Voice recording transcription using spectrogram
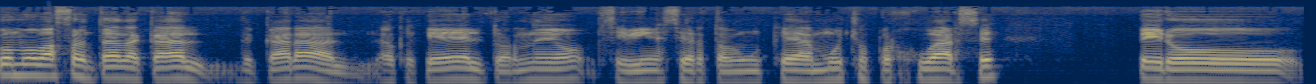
cómo va a afrontar de, acá, de cara a lo que queda del torneo, si bien es cierto, aún queda mucho por jugarse, pero,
